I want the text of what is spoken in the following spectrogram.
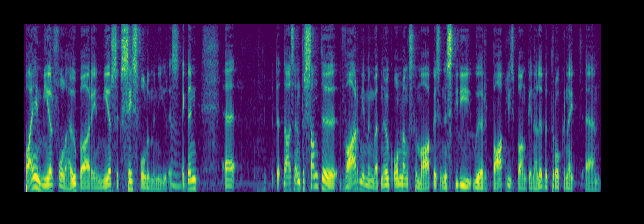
baie meer volhoubare en meer suksesvolle manier is. Mm. Ek dink uh daar's 'n interessante waarneming wat nou ook onlangs gemaak is in 'n studie oor Barclays Bank en hulle betrokkeheid ehm um,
